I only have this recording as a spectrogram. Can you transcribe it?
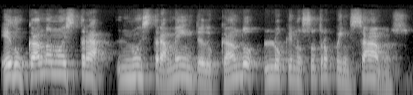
Educando nuestra, nuestra mente, educando lo que nosotros pensamos,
